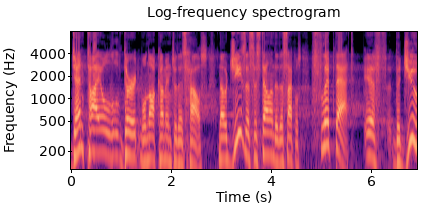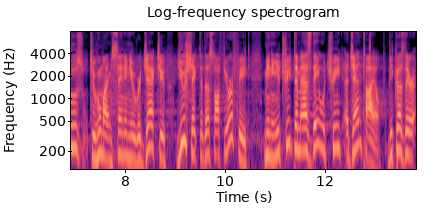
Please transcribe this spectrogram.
Gentile dirt will not come into this house. Now, Jesus is telling the disciples, flip that if the Jews to whom I'm sending you reject you, you shake the dust off your feet, meaning you treat them as they would treat a Gentile because they're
